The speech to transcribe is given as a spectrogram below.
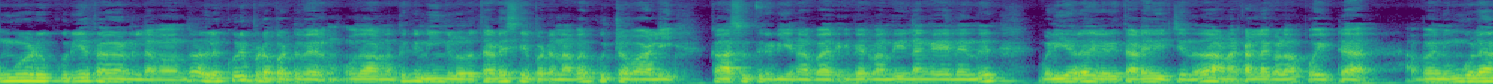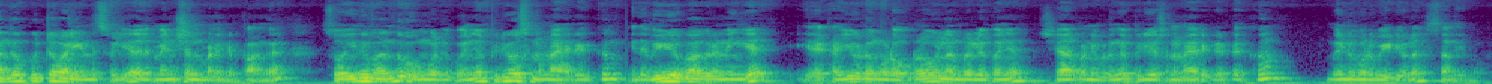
உங்களுக்குரிய தகவல் நிலைமை வந்து அதில் குறிப்பிடப்பட்டு வரும். உதாரணத்துக்கு நீங்கள் ஒரு தடை செய்யப்பட்ட நபர் குற்றவாளி காசு திருடிய நபர் இவர் வந்து இலங்கையிலேருந்து வெளியேற இவருக்கு தடை வச்சிருந்தது ஆனால் கள்ளக்கொலா போயிட்டார். அப்போ உங்களை அங்கே குற்றவாளின்னு சொல்லி அதில் மென்ஷன் பண்ணியிருப்பாங்க. ஸோ இது வந்து உங்களுக்கு கொஞ்சம் பிரியோசனமாக இருக்கும். இந்த வீடியோ பார்க்குற நீங்கள் இதை கையோட உங்களோட உறவு நண்பர்களுக்கு கொஞ்சம் ஷேர் பண்ணி விடுங்க பிரியோசனமாக இருக்கட்டும் மீண்டும் ஒரு வீடியோவில் சந்திப்போம்.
